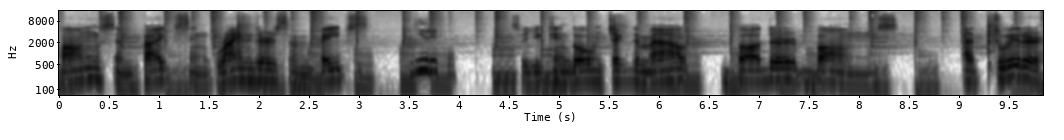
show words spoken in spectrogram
bongs and pipes and grinders and vapes. Beautiful. So you can go and check them out. Butter Bongs at Twitter.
